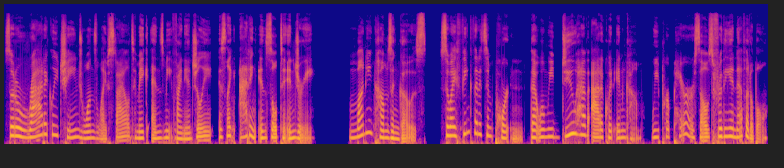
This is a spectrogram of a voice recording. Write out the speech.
So, to radically change one's lifestyle to make ends meet financially is like adding insult to injury. Money comes and goes, so I think that it's important that when we do have adequate income, we prepare ourselves for the inevitable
